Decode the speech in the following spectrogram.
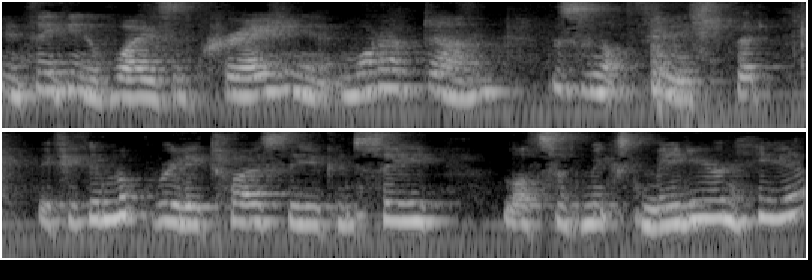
and thinking of ways of creating it. And what I've done, this is not finished, but if you can look really closely, you can see lots of mixed media in here.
